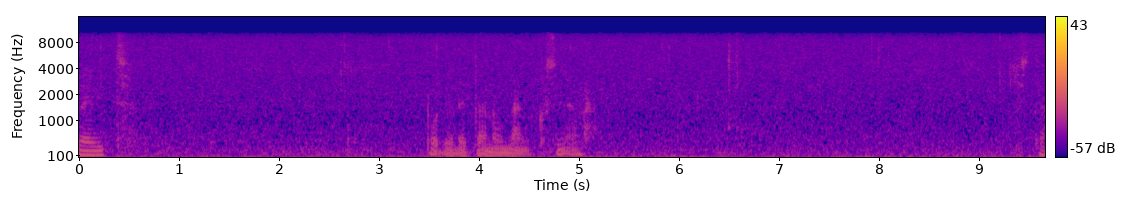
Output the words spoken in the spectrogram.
Revit poliuretano blanco se llama. Aquí está.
